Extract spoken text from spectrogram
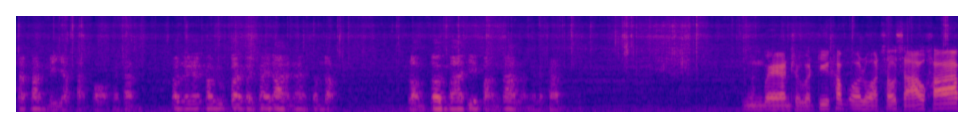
ถ้าท่านมีอยากตัดออกนะครับต้นเล็กเขาดูก้อยก็ใช้ได้นะสำหรับลำต้นไม้ที่บางด้านหลังนะครับ ลุงแบนสวัสดีครับออรอดสาวๆครับ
